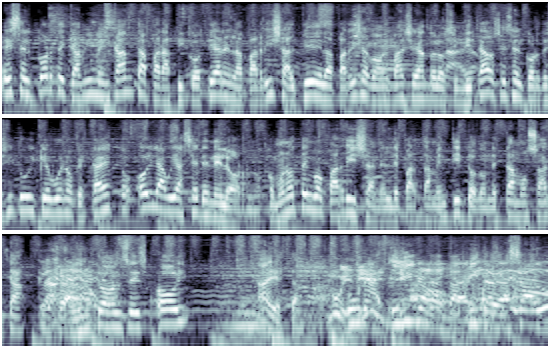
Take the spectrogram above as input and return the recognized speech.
Es el corte que a mí me encanta para picotear en la parrilla, al pie de la parrilla cuando van llegando los invitados. Es el cortecito, uy, qué bueno que está esto. Hoy la voy a hacer en el horno. Como no tengo parrilla en el departamentito donde estamos acá, entonces hoy Ahí está. Una linda tapita de asado.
